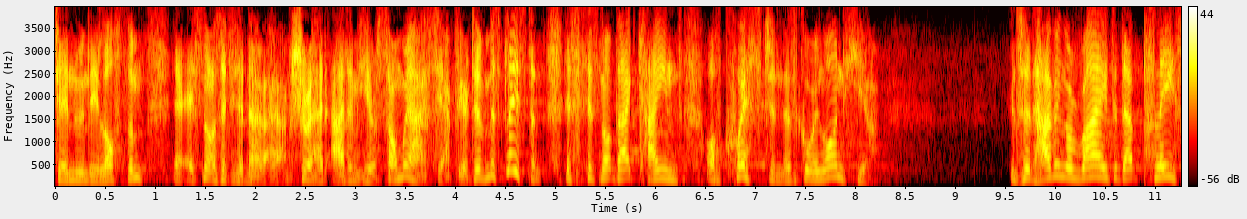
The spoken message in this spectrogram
genuinely lost them. Uh, it's not as if he said, No, I'm sure I had Adam here somewhere. I see I appear to have misplaced him. It's, it's not that kind of question that's going on here. Instead, having arrived at that place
